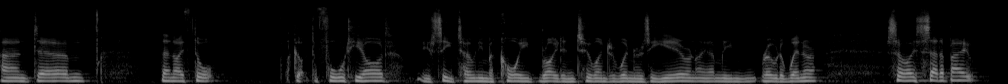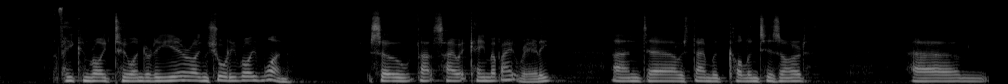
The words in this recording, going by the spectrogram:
And um, then I thought, I got to 40 odd. You see Tony McCoy riding 200 winners a year, and I haven't even rode a winner. So I set about, if he can ride 200 a year, I can surely ride one. So that's how it came about, really. And uh, I was down with Colin Tizzard, um,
